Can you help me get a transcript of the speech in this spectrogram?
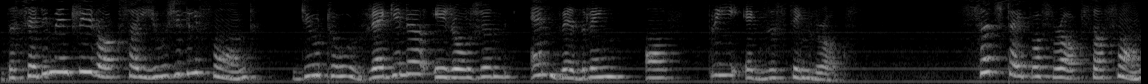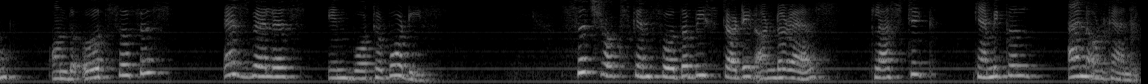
The sedimentary rocks are usually formed due to regular erosion and weathering of pre-existing rocks. Such type of rocks are formed on the earth's surface as well as in water bodies. Such rocks can further be studied under as clastic, chemical and organic.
